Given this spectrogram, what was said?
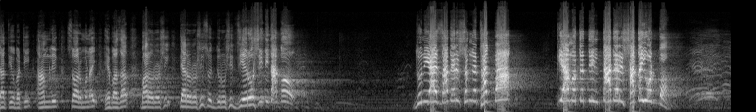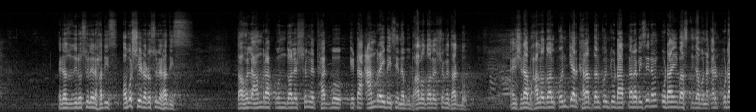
জাতীয় পার্টি আমলিগ চরমনাই, হেফাজত, বারো রশি, তেরো রশি, চোদ্দ রশি, যে রশিদি থাকো দুনিয়ায় যাদের সঙ্গে থাকবা কিয়ামতের দিন তাদের সাথেই উঠবা। এটা যদি রসুলের হাদিস, অবশ্যই এটা রসুলের হাদিস। তাহলে আমরা কোন দলের সঙ্গে থাকব, এটা আমরাই বেছে নেব, ভালো দলের সঙ্গে থাকব। সেটা ভালো দল কোনটি আর খারাপ দল কোনটি, ওটা আপনারা বেছে নেবেন, ওটা আমি বাঁচতে যাব না। কারণ ওটা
